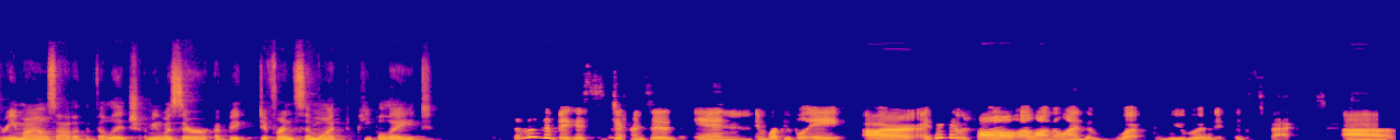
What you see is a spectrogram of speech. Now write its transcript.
three miles out of the village? I mean, was there a big difference in what people ate? Some of the biggest differences in in what people ate are, I think, they would fall along the lines of what we would expect. Uh,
